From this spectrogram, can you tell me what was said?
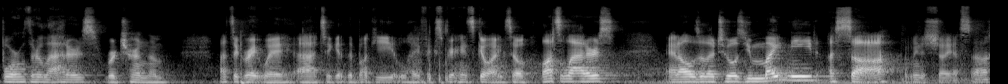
borrow their ladders, return them. That's a great way uh, to get the bunkie life experience going. So lots of ladders and all those other tools. You might need a saw. Let me just show you a saw.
